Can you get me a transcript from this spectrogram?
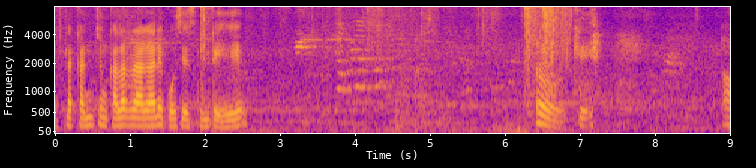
ఇట్లా కొంచెం కలర్ రాగానే కోసేసుకుంటే ఓకే. ఆ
